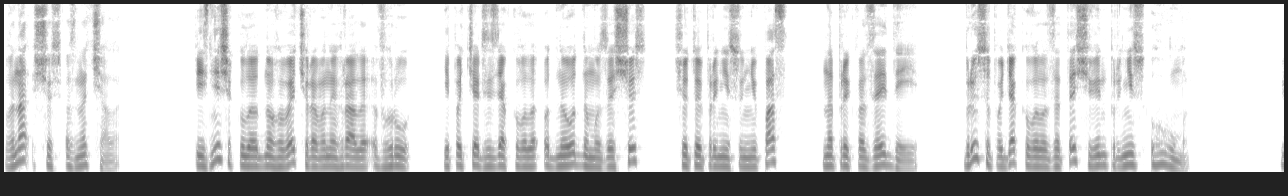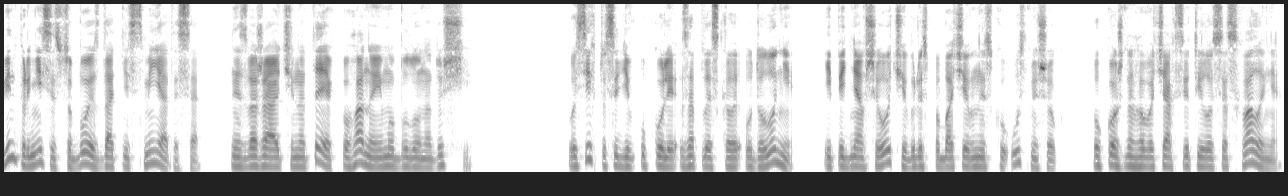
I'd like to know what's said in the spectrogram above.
вона щось означала. Пізніше, коли одного вечора вони грали в гру і по черзі дякували одне одному за щось, що той приніс у Ньюпас, наприклад, за ідеї, Брюсу подякували за те, що він приніс гумор. Він приніс із собою здатність сміятися, незважаючи на те, як погано йому було на душі. Усі, хто сидів у колі, заплескали у долоні, і, піднявши очі, Брюс побачив низку усмішок, у кожного в очах світилося схвалення,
